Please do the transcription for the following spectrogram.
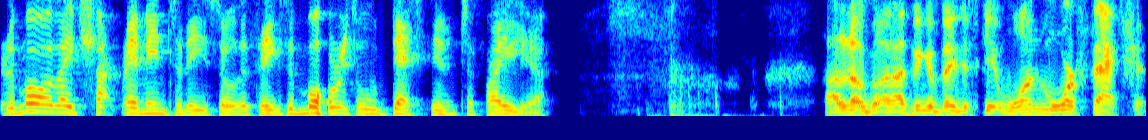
the more they chuck them into these sort of things, the more it's all destined to failure. I don't know, Glenn. I think if they just get one more faction,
